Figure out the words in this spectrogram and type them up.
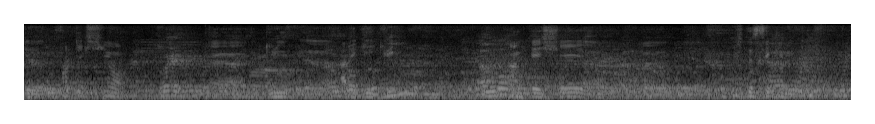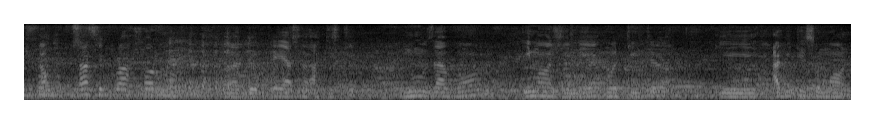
de protection euh, avec des grilles pour empêcher plus de sécurité. Donc, ça, c'est trois formes de création artistique. Nous avons imaginé un titre qui Habiter ce monde.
